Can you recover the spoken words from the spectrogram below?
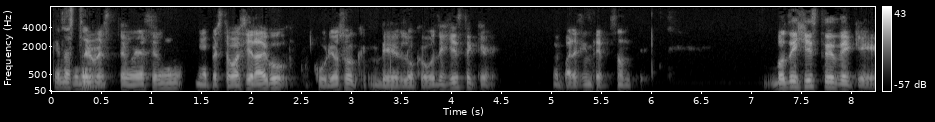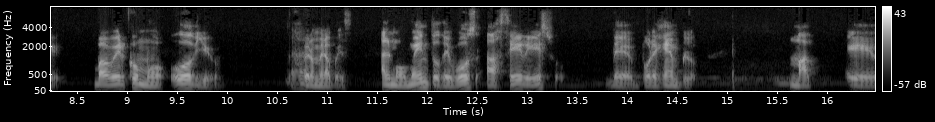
que no estoy... Mira, pues, te voy a hacer un- mira, pues, te voy a decir algo curioso de lo que vos dijiste que me parece interesante. Vos dijiste de que va a haber como odio, Ajá. pero mira, pues, al momento de vos hacer eso, de, por ejemplo, eh,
